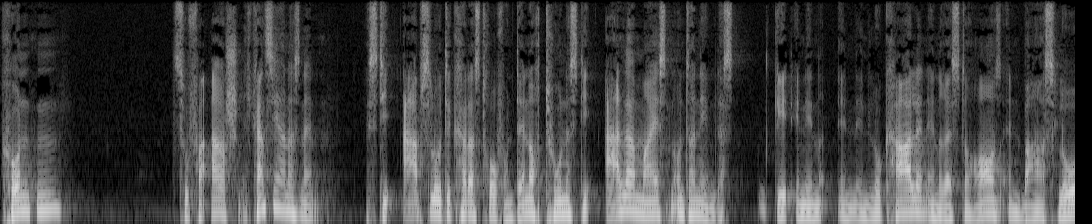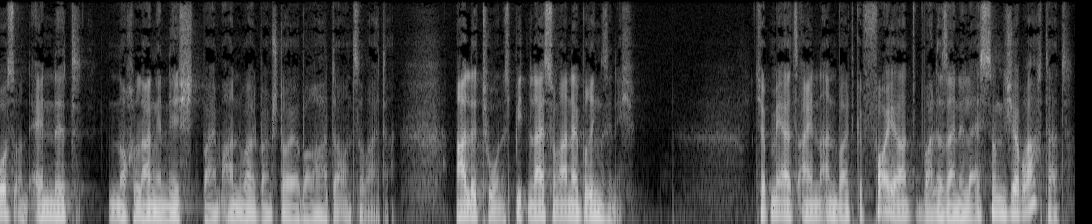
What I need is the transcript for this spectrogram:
Kunden zu verarschen, ich kann es nicht anders nennen, ist die absolute Katastrophe. Und dennoch tun es die allermeisten Unternehmen. Das geht in den, in den Lokalen, in Restaurants, in Bars los und endet noch lange nicht beim Anwalt, beim Steuerberater und so weiter. Alle tun es, bieten Leistungen an, erbringen sie nicht. Ich habe mehr als einen Anwalt gefeuert, weil er seine Leistung nicht erbracht hat.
